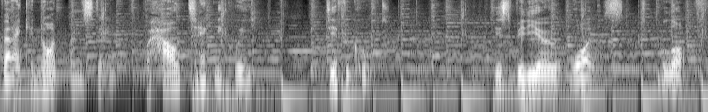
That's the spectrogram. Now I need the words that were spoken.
that I cannot understate for how technically difficult this video was to pull off.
